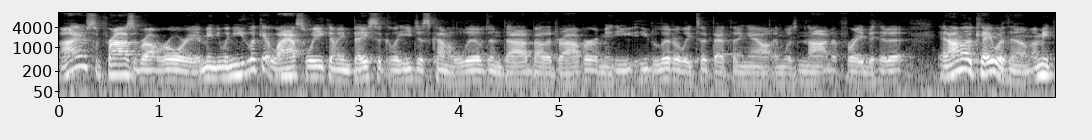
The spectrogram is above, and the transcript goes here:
I am surprised about Rory. I mean, when you look at last week, I mean, basically he just kind of lived and died by the driver. I mean, he, he literally took that thing out and was not afraid to hit it. And I'm okay with him. I mean,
